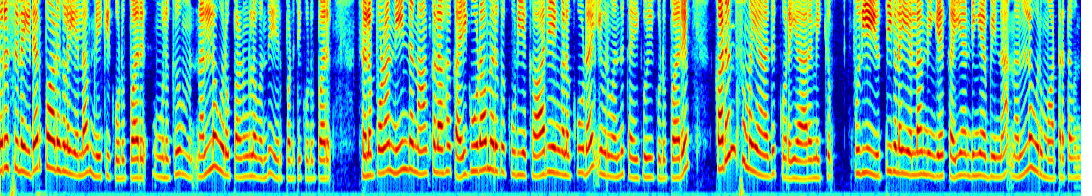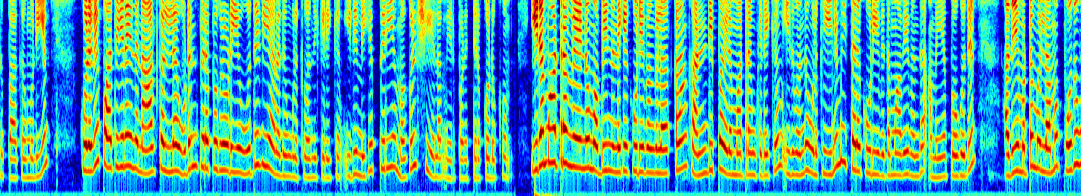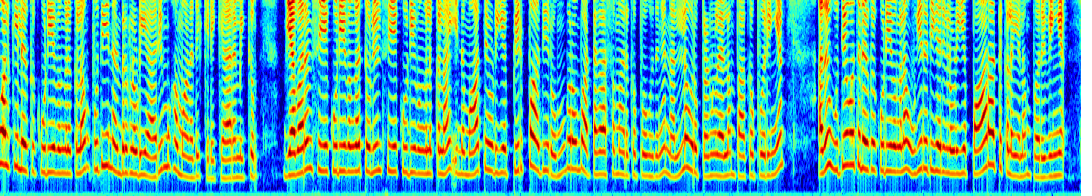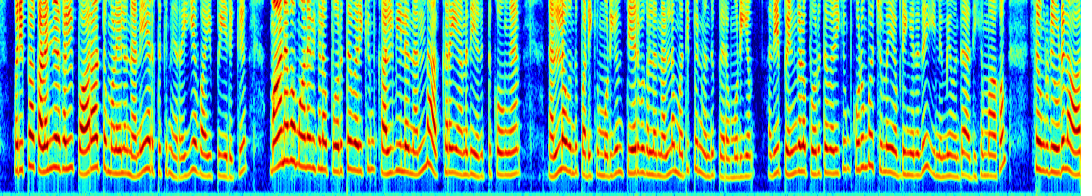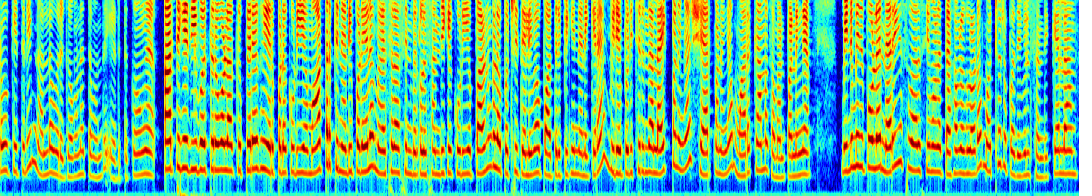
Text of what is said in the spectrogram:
ஒரு சில இடர்பாடுகளை எல்லாம் நீக்கி கொடுப்பாரு. உங்களுக்கு நல்ல ஒரு பலன்களை வந்து ஏற்படுத்தி கொடுப்பாரு. சொல்லப்போனால் நீண்ட நாட்களாக கைகூடாமல் இருக்கக்கூடிய காரியங்களை கூட இவர் வந்து கைகூடி கொடுப்பாரு. கடன் சுமையானது குறைய ஆரம்பிக்கும். புதிய யுத்திகளை எல்லாம் நீங்கள் கையாண்டிங்க அப்படின்னா நல்ல ஒரு மாற்றத்தை வந்து பார்க்க முடியும். கூடவே பார்த்தீங்கன்னா இந்த நாட்களில் உடன்பிறப்புகளுடைய உதவியானது உங்களுக்கு வந்து கிடைக்கும். இது மிகப்பெரிய மகிழ்ச்சியெல்லாம் ஏற்படுத்தி கொடுக்கும். இடமாற்றம் வேணும் அப்படின்னு நினைக்கக்கூடியவங்களுக்கெல்லாம் கண்டிப்பாக இடமாற்றம் கிடைக்கும். இது வந்து உங்களுக்கு இனிமை தரக்கூடிய விதமாகவே வந்து அமையப் போகுது. அதே மட்டும் இல்லாமல் பொது வாழ்க்கையில் இருக்கக்கூடியவங்களுக்கெல்லாம் புதிய நண்பர்களுடைய அறிமுகமானது கிடைக்க ஆரம்பிக்கும். வியாபாரம் செய்யக்கூடியவங்க தொழில் செய்யக்கூடியவங்களுக்கெல்லாம் இந்த மாதத்தினுடைய பிற்பாதி ரொம்ப ரொம்ப அட்டகாசமாக இருக்க போகுதுங்க. நல்ல ஒரு பலன்களெல்லாம் பார்க்க போகிறீங்க அது உத்தியோகத்தில் இருக்கக்கூடியவங்களாம் உயரதிகாரிகளுடைய பாராட்டுக்களை எல்லாம் பெறுவீங்க. குறிப்பாக கலைஞர்கள் பாராட்டு மலையில் நினையறதுக்கு நிறைய வாய்ப்பு இருக்குது மாணவ மாணவிகளை பொறுத்த வரைக்கும் கல்வியில் நல்ல அக்கறையானது எடுத்துக்கோங்க. நல்லா வந்து படிக்க முடியும் தேர்வுகளில் நல்ல மதிப்பெண் வந்து பெற முடியும். அதே பெண்களை பொறுத்த வரைக்கும் குடும்ப சுமை அப்படிங்கிறது இனிமே வந்து அதிகமாகும். ஸோ உங்களுடைய உடல் ஆரோக்கியத்திலையும் நல்ல ஒரு கவனத்தை வந்து எடுத்துக்கோங்க. கார்த்திகை தீப திருவிழாக்கு பிறகு ஏற்படக்கூடிய மாற்றத்தின் அடிப்படையில் மேசராசி என்பர்கள் சந்திக்கக்கூடிய பலன்களை பற்றி தெளிவாக பார்த்துருப்பீங்கன்னு நினைக்கிறேன். வீடியோ பிடிச்சிருந்தா லைக் பண்ணுங்கள் ஷேர் பண்ணுங்கள் மறக்காமல் கமெண்ட் பண்ணுங்கள் மீண்டும் இது போல் நிறைய சுவாரஸ்யமான தகவல்களோட மற்றொரு பதிவில் சந்திக்கலாம்.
